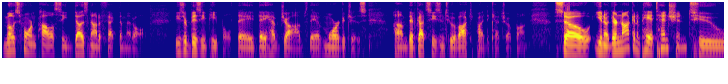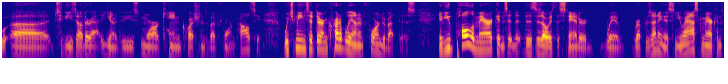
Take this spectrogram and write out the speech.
most foreign policy does not affect them at all. These are busy people. They, they have jobs. They have mortgages. Um, they've got season two of Occupied to catch up on. So, you know, they're not going to pay attention to, uh, to these other, you know, these more arcane questions about foreign policy, which means that they're incredibly uninformed about this. If you poll Americans, and this is always the standard way of representing this, and you ask Americans,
